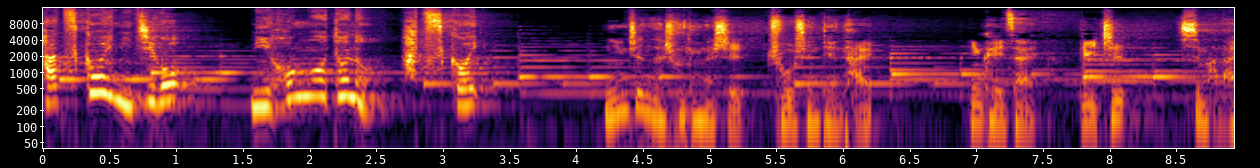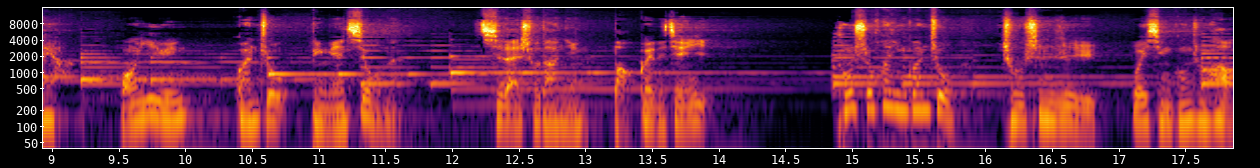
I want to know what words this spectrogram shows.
初恋日語日本語との初恋您正在收听的是出生电台，您可以在荔枝、喜马拉雅、网易云关注并联系我们，期待收到您宝贵的建议。同时欢迎关注出生日语微信公众号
